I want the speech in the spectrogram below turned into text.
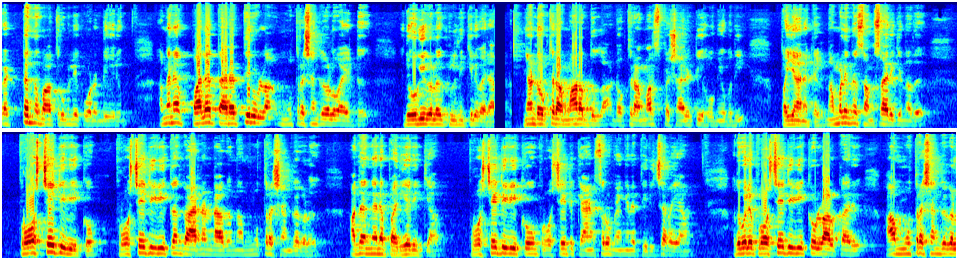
പെട്ടെന്ന് ബാത്റൂമിലേക്ക് ഓടേണ്ടി വരും. അങ്ങനെ പല തരത്തിലുള്ള മൂത്രശങ്കകളുമായിട്ട് രോഗികൾ ക്ലിനിക്കിൽ വരാറുണ്ട്. ഞാൻ doctor Ammar Abdulla doctor Ammar speciality homeopathy Payyanakkal. നമ്മൾ ഇന്ന് സംസാരിക്കുന്നത് പ്രോസ്റ്റേറ്റ് വീക്കം പ്രോസ്റ്റേറ്റ് വീക്കം കാരണം ഉണ്ടാകുന്ന മൂത്രശങ്കകൾ അതെങ്ങനെ പരിഹരിക്കാം? പ്രോസ്റ്റേറ്റ് വീക്കവും പ്രോസ്റ്റേറ്റ് ക്യാൻസറും എങ്ങനെ തിരിച്ചറിയാം? അതുപോലെ പ്രോസ്റ്റേറ്റ് വീക്കമുള്ള ആൾക്കാർ ആ മൂത്രശങ്കകൾ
